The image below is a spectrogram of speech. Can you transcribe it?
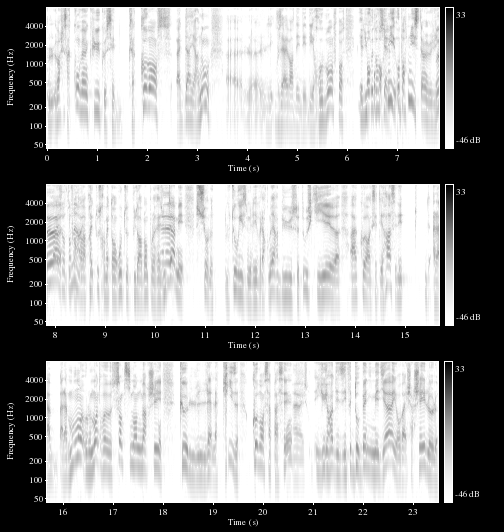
marché sera convaincu que, c'est, ça commence à être derrière nous, euh, vous allez avoir des, rebonds, je pense. Il y a du potentiel. Opportuniste, hein, je pas, il après tout se remettre en route plus durablement pour les résultats, mais sur le, tourisme, les valeurs comme Airbus, tout ce qui est euh, accord, etc., c'est des à, la, à la le moindre sentiment de marché que la, crise commence à passer, ah il y aura des effets d'aubaine immédiat et on va chercher le,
